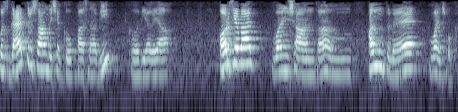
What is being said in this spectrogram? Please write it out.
उस गायत्र साम विषय को उपासना भी कह दिया गया। और उसके बाद वंशांतम। अंत में वंश होकर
